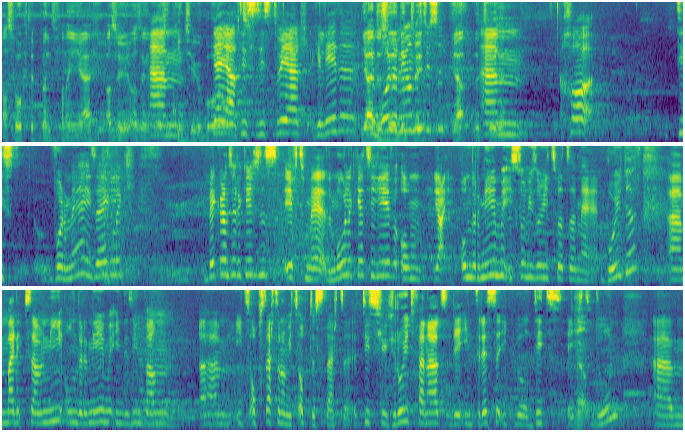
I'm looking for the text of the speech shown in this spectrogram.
als hoogtepunt van een jaar, als, u, als, een, als een Ehm, kindje geboren Ja, ja wordt. het, is, het is twee jaar geleden Ja, dus, geboren de nu ondertussen. ja, de tweede. Goh, het is, voor mij is eigenlijk... Background Educations heeft mij de mogelijkheid gegeven om... Ja, ondernemen is sowieso iets wat mij boeide. Ehm, maar ik zou niet ondernemen in de zin van ehm, iets opstarten om iets op te starten. Het is gegroeid vanuit de interesse, ik wil dit echt Ja. doen. Ehm,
